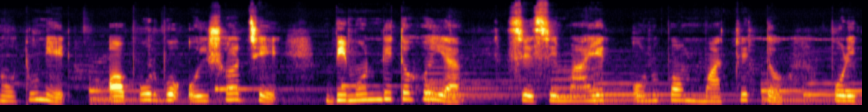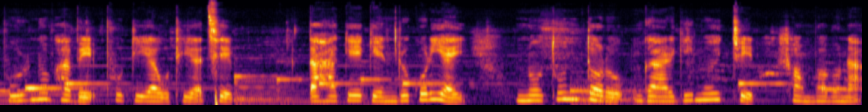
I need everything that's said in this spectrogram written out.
নতুনের অপূর্ব ঐশ্বর্যে বিমণ্ডিত হইয়া শ্রী শ্রী মায়ের অনুপম মাতৃত্ব পরিপূর্ণভাবে ফুটিয়া উঠিয়াছে। তাহাকে কেন্দ্র করিয়াই নতুনতর গার্গী মৈত্রীর সম্ভাবনা।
